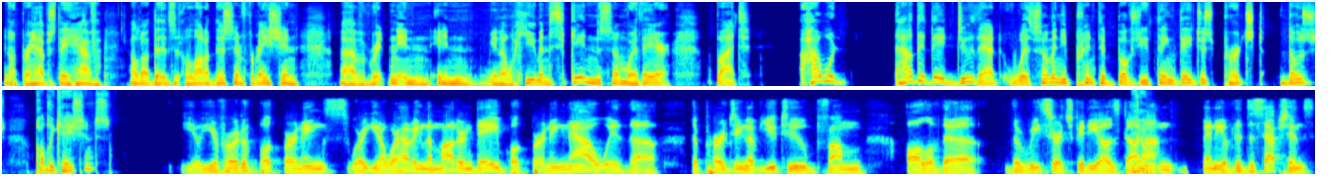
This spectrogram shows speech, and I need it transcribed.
you know, perhaps they have a lot of this, a lot of this information uh, written in in you know human skin somewhere there. But how would how did they do that with so many printed books? You think they just purged those publications? You know, you've heard of book burnings. Where you know we're having the modern day book burning now with uh, the purging of YouTube from all of the the research videos done yeah. on many of the deceptions.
